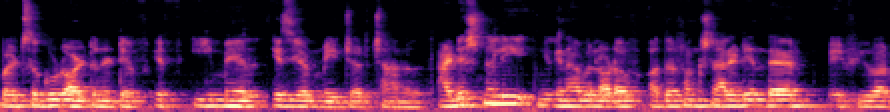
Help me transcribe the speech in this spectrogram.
but it's a good alternative if email is your major channel. Additionally, you can have a lot of other functionality in there if you are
